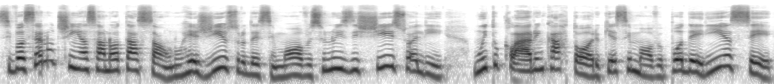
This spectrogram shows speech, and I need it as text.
Se você não tinha essa anotação no registro desse imóvel, se não existia isso ali muito claro em cartório que esse imóvel poderia ser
